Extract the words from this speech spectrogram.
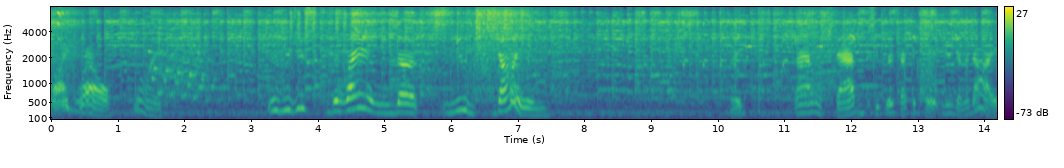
Why growl? Why? You're just delaying the you dying. Like, I have a stab, super effective hit, and you're gonna die.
